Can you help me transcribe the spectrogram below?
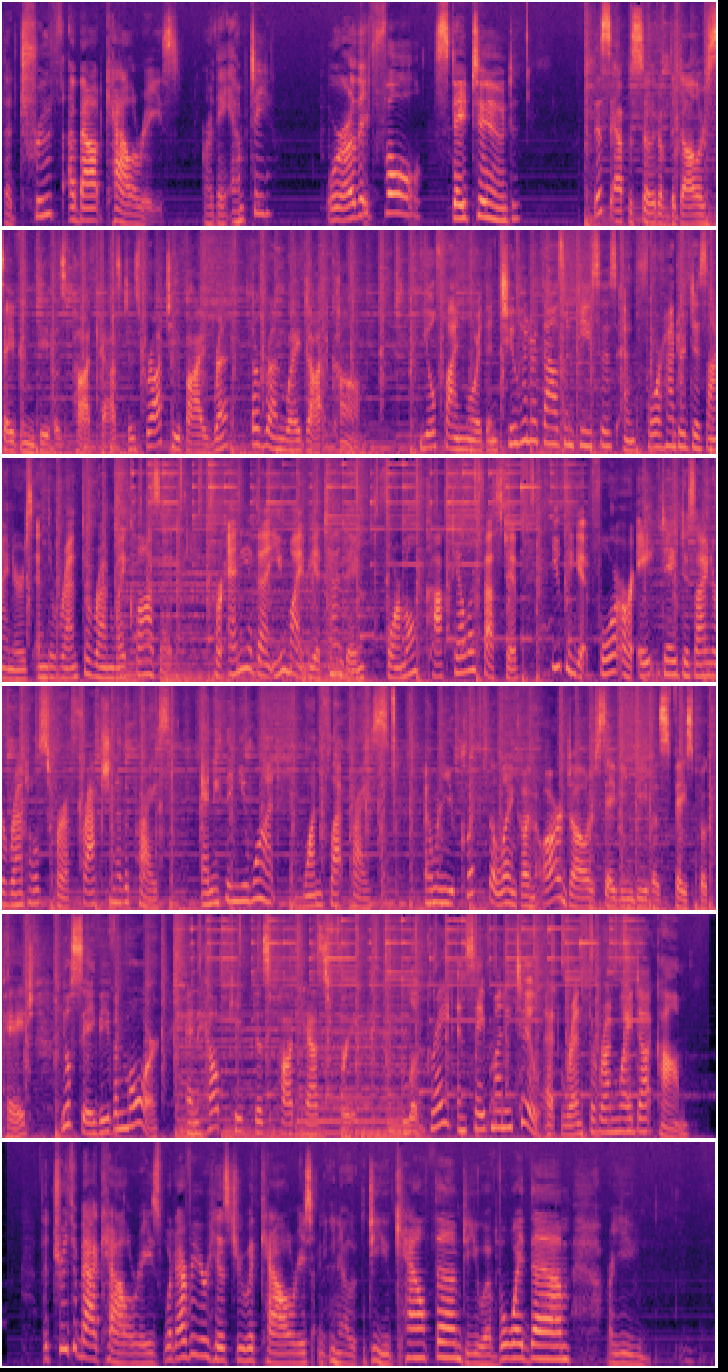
The truth about calories. Are they empty or are they full? Stay tuned. This episode of the Dollar Saving Divas podcast is brought to you by renttherunway.com. You'll find more than 200,000 pieces and 400 designers in the Rent the Runway closet. For any event you might be attending, formal, cocktail, or festive, you can get four or eight day designer rentals for a fraction of the price. Anything you want, one flat price. And when you click the link on our Dollar Saving Divas Facebook page, you'll save even more and help keep this podcast free. Look great and save money too at renttherunway.com. The truth about calories, whatever your history with calories, you know, do you count them? Do you avoid them? Are you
